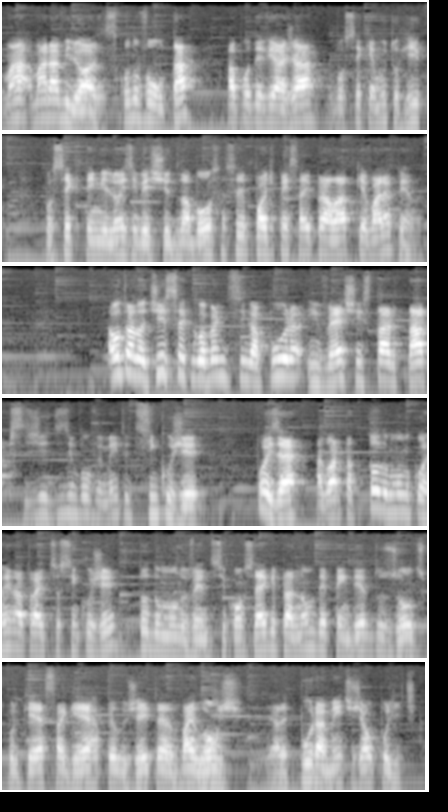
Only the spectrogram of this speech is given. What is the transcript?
ma maravilhosas. Quando voltar a poder viajar, você que é muito rico, você que tem milhões investidos na bolsa, você pode pensar em ir para lá porque vale a pena. A outra notícia é que o governo de Singapura investe em startups de desenvolvimento de 5G. Pois é, agora está todo mundo correndo atrás do seu 5G, todo mundo vendo se consegue para não depender dos outros, porque essa guerra, pelo jeito, é, vai longe, ela é puramente geopolítica.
